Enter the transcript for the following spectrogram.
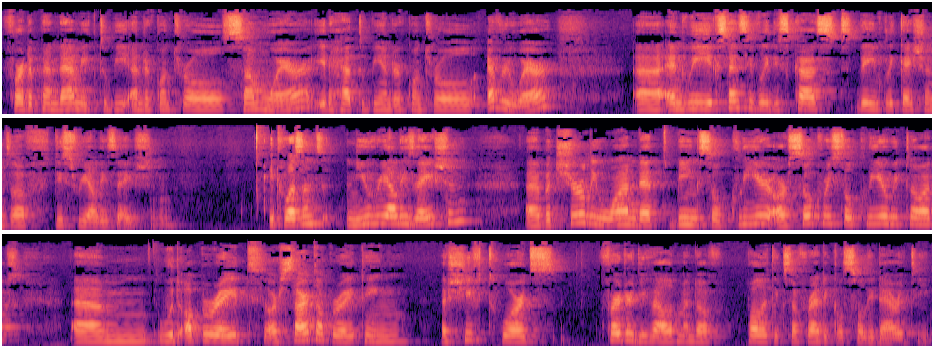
for the pandemic to be under control somewhere, it had to be under control everywhere. Uh, and we extensively discussed the implications of this realization. It wasn't new realization, uh, but surely one that being so clear or so crystal clear, we thought um, would operate or start operating a shift towards further development of politics of radical solidarity.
